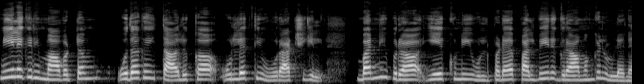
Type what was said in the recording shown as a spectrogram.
நீலகிரி மாவட்டம் உதகை தாலுகா உள்ளத்தி ஊராட்சியில் பன்னிபுரா ஏக்குனி உள்பட பல்வேறு கிராமங்கள் உள்ளன.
